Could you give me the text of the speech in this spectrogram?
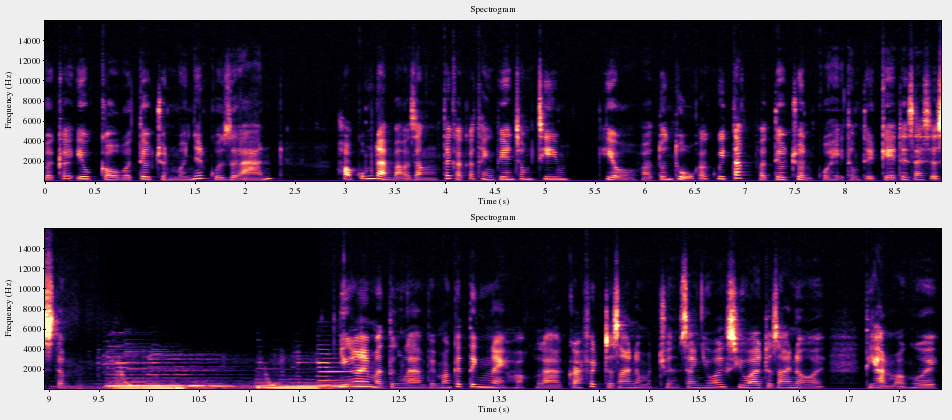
với các yêu cầu và tiêu chuẩn mới nhất của dự án. Họ cũng đảm bảo rằng tất cả các thành viên trong team hiểu và tuân thủ các quy tắc và tiêu chuẩn của hệ thống thiết kế design system. Những ai mà từng làm về marketing này hoặc là graphic designer mà chuyển sang UX UI designer ấy, thì hẳn mọi người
